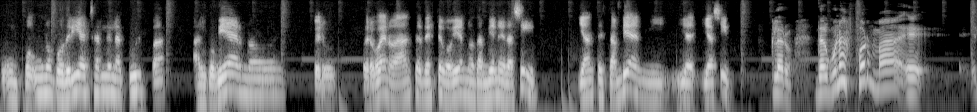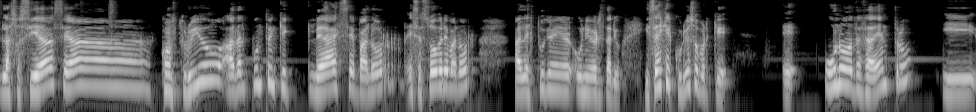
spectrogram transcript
un- uno podría echarle la culpa al gobierno, pero, pero bueno, antes de este gobierno también era así, y antes también, y, y- y así. Claro, de alguna forma eh, la sociedad se ha construido a tal punto en que le da ese valor, ese sobrevalor al estudio uni- universitario. Y sabes que es curioso porque eh, uno desde adentro y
